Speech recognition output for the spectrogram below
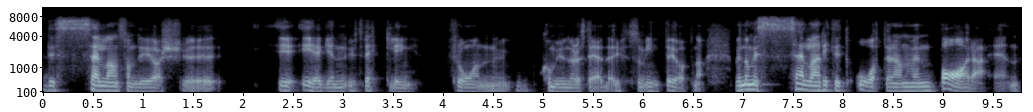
det är sällan som det görs eh, e-, egen utveckling från kommuner och städer som inte är öppna. Men de är sällan riktigt återanvändbara än.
